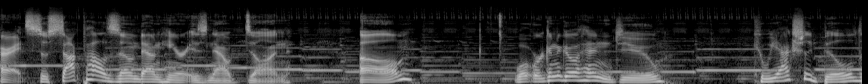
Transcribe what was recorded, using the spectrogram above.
All right, so stockpile zone down here is now done. Um, what we're going to go ahead and do... Can we actually build...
